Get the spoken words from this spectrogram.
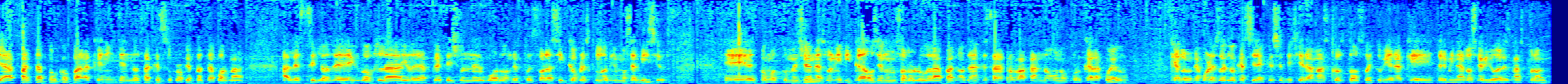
ya falta poco para que Nintendo saque su propia plataforma al estilo de Xbox Live o de PlayStation Network, donde pues ahora sí que ofrezco los mismos servicios. Eh, como tú mencionas, unificados en un solo lugar para que no tengan que estar trabajando uno por cada juego. Que a lo mejor eso es lo que hacía que se hiciera más costoso y tuviera que terminar los servidores más pronto.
